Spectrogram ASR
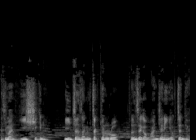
하지만 이 시기는 인천 상륙작전으로 전세가 완전히 역전되어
